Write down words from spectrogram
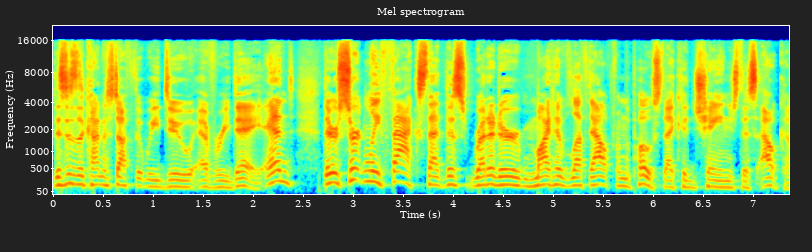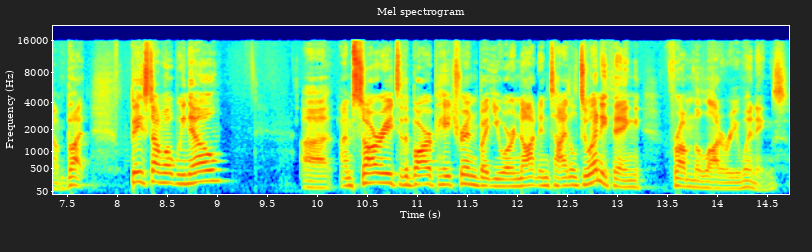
this is the kind of stuff that we do every day. And there's certainly facts that this Redditor might have left out from the post that could change this outcome. But based on what we know, uh, I'm sorry to the bar patron, but you are not entitled to anything from the lottery winnings.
